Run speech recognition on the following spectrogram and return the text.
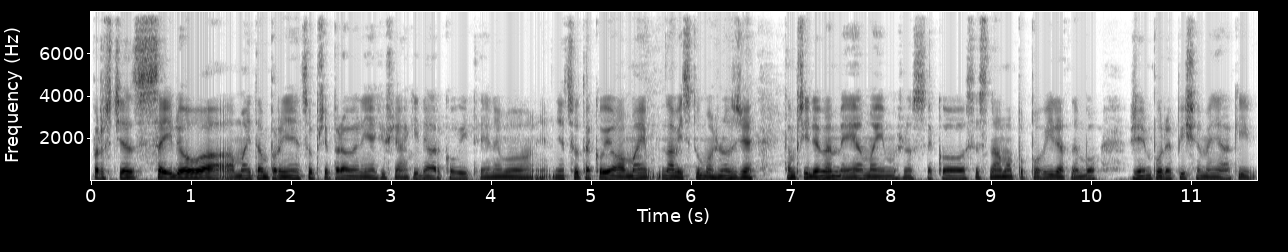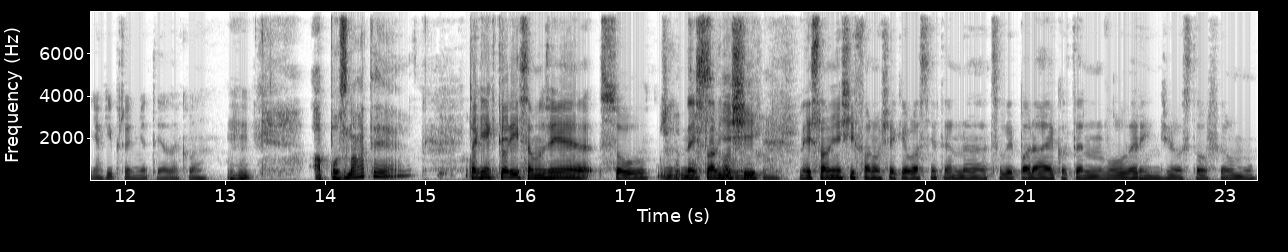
prostě sejdou a, a mají tam pro ně něco připravené, ať už nějaký dárkový ty nebo něco takového a mají navíc tu možnost, že tam přijdeme my a mají možnost jako se s náma popovídat nebo že jim podepíšeme nějaký, nějaký předměty a takhle. Mm-hmm. A poznáte je? Tak některý samozřejmě jsou. Nejslavnější, nejslavnější fanoušek je vlastně ten, co vypadá jako ten Wolverine že jo, z toho filmu.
